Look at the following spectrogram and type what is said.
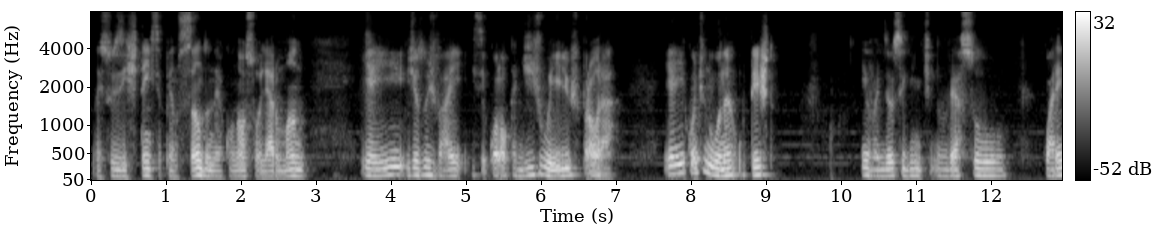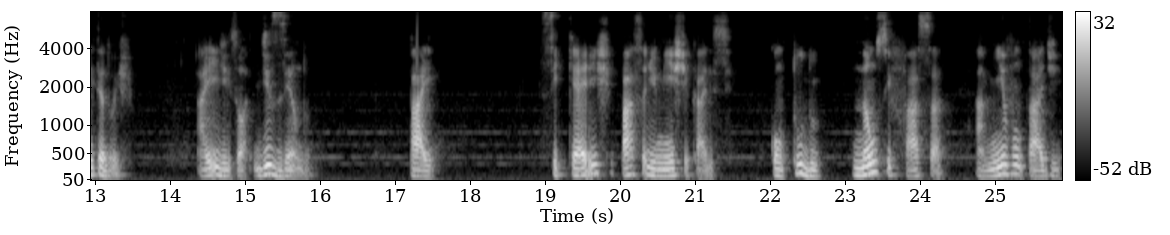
da sua existência, pensando né, com o nosso olhar humano, E aí Jesus vai e se coloca de joelhos para orar. E aí continua né, o texto e vai dizer o seguinte, no verso 42. Aí diz, ó, dizendo, Pai, se queres, passa de mim este cálice. Contudo, não se faça a minha vontade,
